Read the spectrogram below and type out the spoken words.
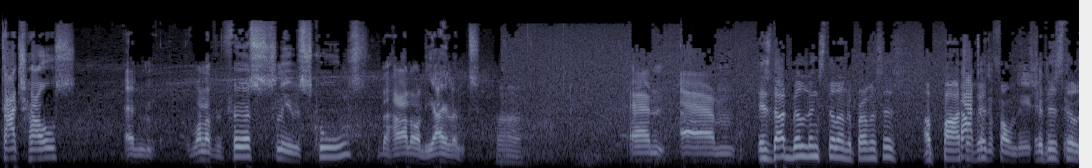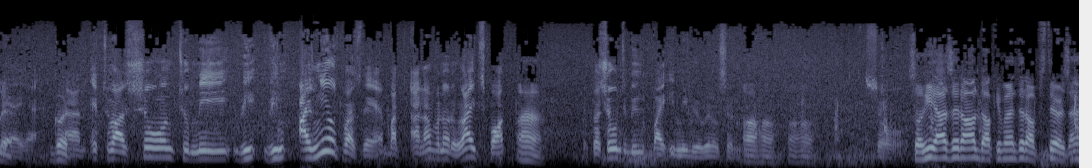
thatch house, and one of the first slave schools they had on the island. Uh-huh. And um, Is that building still on the premises? A part, part of it? the foundation It is still there. yeah. Good. And it was shown to me. We, we, I knew it was there, but I never know the right spot. uh-huh. It was shown to me by Emilio Wilson. Uh-huh. Uh-huh. So So he has it all documented upstairs, eh?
